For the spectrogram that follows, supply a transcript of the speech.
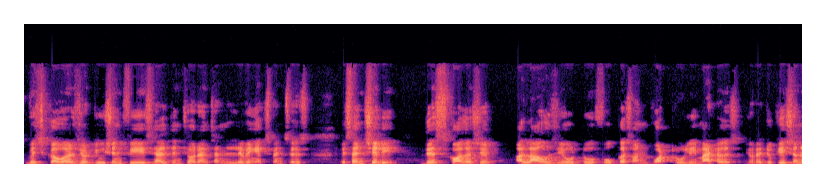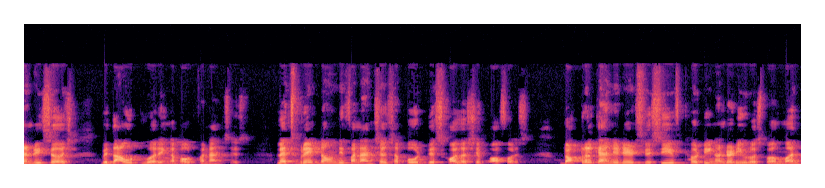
which covers your tuition fees, health insurance, and living expenses. Essentially, this scholarship allows you to focus on what truly matters, your education and research, without worrying about finances. Let's break down the financial support this scholarship offers. Doctoral candidates receive 1300 euros per month,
